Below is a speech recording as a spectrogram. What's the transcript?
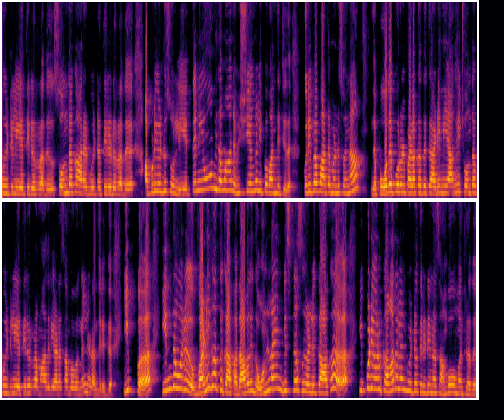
வீட்டிலேயே திருடுறது சொந்தக்காரர் வீட்டை திருடுறது அப்படி என்று சொல்லி எத்தனையோ விதமான விஷயங்கள் இப்ப வந்துட்டுது. குறிப்பா பார்த்தோம்னு சொன்னா இந்த போதைப் பொருள் பழக்கத்துக்கு அடிமையாகி சொந்த வீட்டிலேயே திருடுற மாதிரியான சம்பவங்கள் நடந்திருக்கு. இப்ப இந்த ஒரு வணிகத்துக்காக அதாவது இந்த ஆன்லைன் பிசினஸ்களுக்காக இப்படி ஒரு காதலன் வீட்டை திருடின சம்பவம்ன்றது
